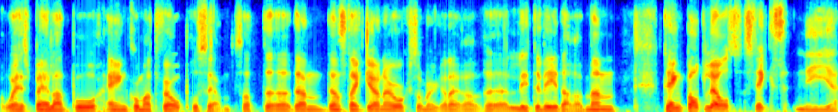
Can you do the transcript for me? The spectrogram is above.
och är spelad på 1,2 procent. Så att eh, den, den sträcker jag nog också om jag garderar eh, lite vidare. Men tänkbart lås 6-9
